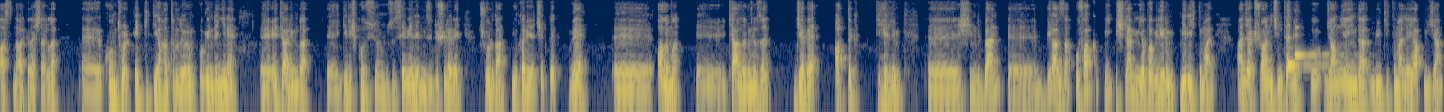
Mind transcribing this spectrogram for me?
aslında arkadaşlarla e, kontrol ettik diye hatırlıyorum. Bugün de yine e, Ethereum'da e, giriş pozisyonumuzu, seviyelerimizi düşürerek şuradan yukarıya çıktık ve e, alımı e, karlarımızı cebe attık diyelim. E, şimdi ben e, birazdan ufak bir işlem yapabilirim bir ihtimal. Ancak şu an için tabii bu canlı yayında büyük ihtimalle yapmayacağım.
